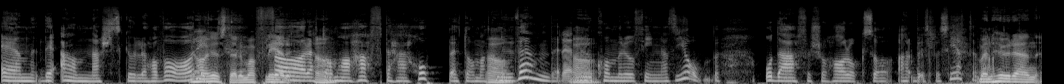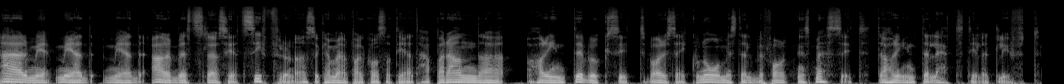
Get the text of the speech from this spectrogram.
än det annars skulle ha varit. ja, det. Fler. För att ja. de har haft det här hoppet om att Ja. nu vänder det, nu kommer det att finnas jobb. Och därför så har också arbetslösheten Men hur den är med, med, med arbetslöshetssiffrorna så kan man i alla fall konstatera att Haparanda har inte vuxit vare sig ekonomiskt eller befolkningsmässigt. Det har inte lett till ett lyft.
